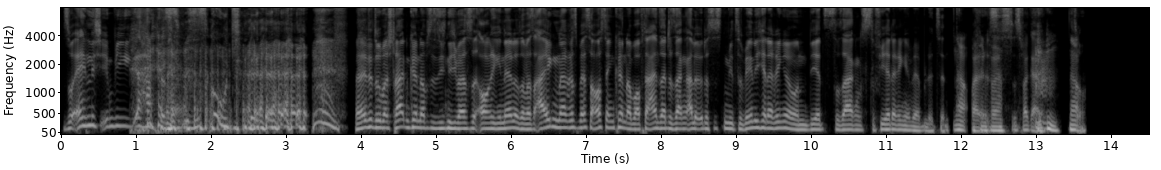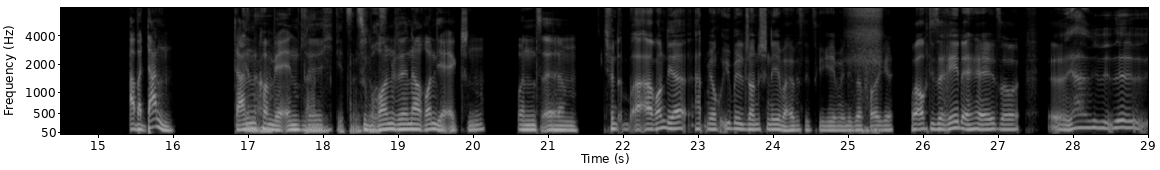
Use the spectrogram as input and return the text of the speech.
so ähnlich irgendwie gehabt. Das, das ist gut. Man hätte drüber streiten können, ob sie sich nicht was Originelles oder was Eigeneres besser ausdenken können, aber auf der einen Seite sagen alle, das ist mir zu wenig Herr der Ringe und jetzt zu sagen, das ist zu viel Herr der Ringe wäre Blödsinn. ja, auf Weil Fall. ist, das war geil. ja. so. Aber dann, dann Genau. kommen wir endlich zu. Bronwillner Rondir-Action. Und ähm, Ich finde, Arondir hat mir auch übel John Schnee-Vibes jetzt gegeben in dieser Folge. Wo er auch diese Rede hält, so, äh, ja, äh,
